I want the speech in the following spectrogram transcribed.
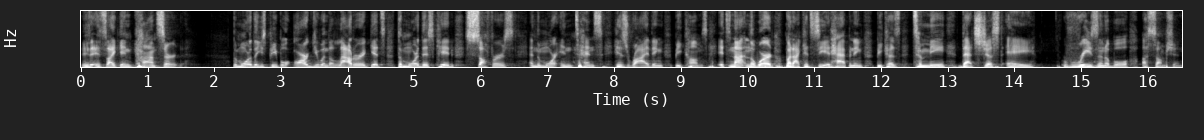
It's like in concert. The more these people argue and the louder it gets, the more this kid suffers and the more intense his writhing becomes. It's not in the word, but I could see it happening because to me, that's just a reasonable assumption.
